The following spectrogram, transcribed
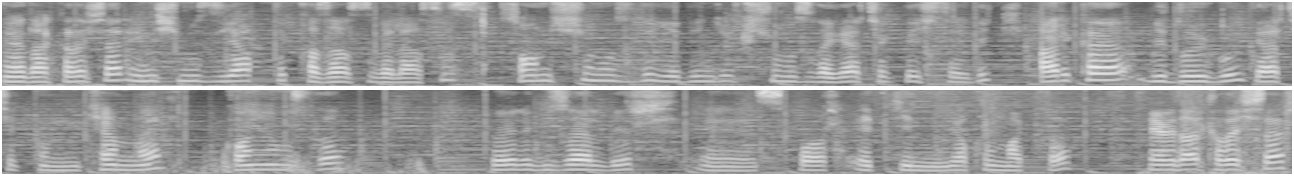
Evet arkadaşlar inişimizi yaptık kazasız belasız. Son uçuşumuzdu, 7. uçuşumuzu da gerçekleştirdik. Harika bir duygu, gerçekten mükemmel. Konya'mızda böyle güzel bir e, spor etkinliği yapılmakta. Evet arkadaşlar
